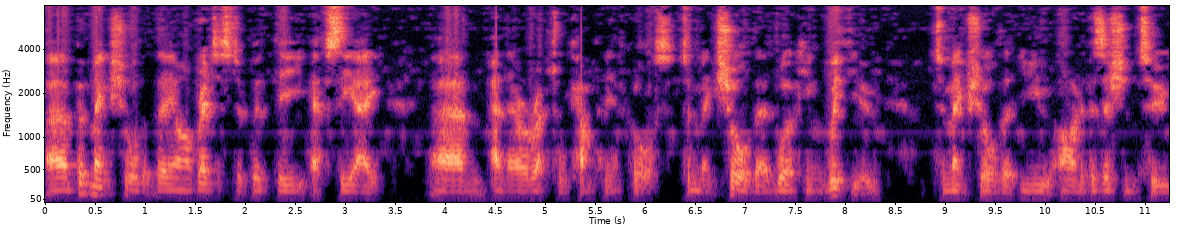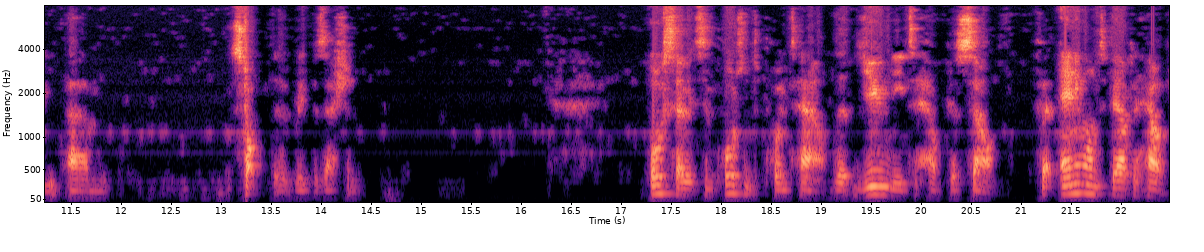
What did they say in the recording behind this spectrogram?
uh, but make sure that they are registered with the FCA. Um, and they're a reputable company, of course, to make sure they're working with you to make sure that you are in a position to um, stop the repossession. Also, it's important to point out that you need to help yourself. For anyone to be able to help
